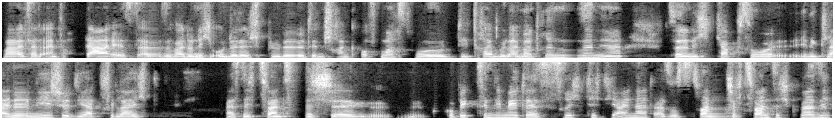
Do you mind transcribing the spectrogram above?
weil es halt einfach da ist. Also weil du nicht unter der Spüle den Schrank aufmachst, wo die drei Mülleimer drin sind, ja, sondern ich habe so eine kleine Nische, die hat vielleicht, weiß nicht, 20 äh, Kubikzentimeter ist es richtig die Einheit, also 20 auf 20 quasi,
